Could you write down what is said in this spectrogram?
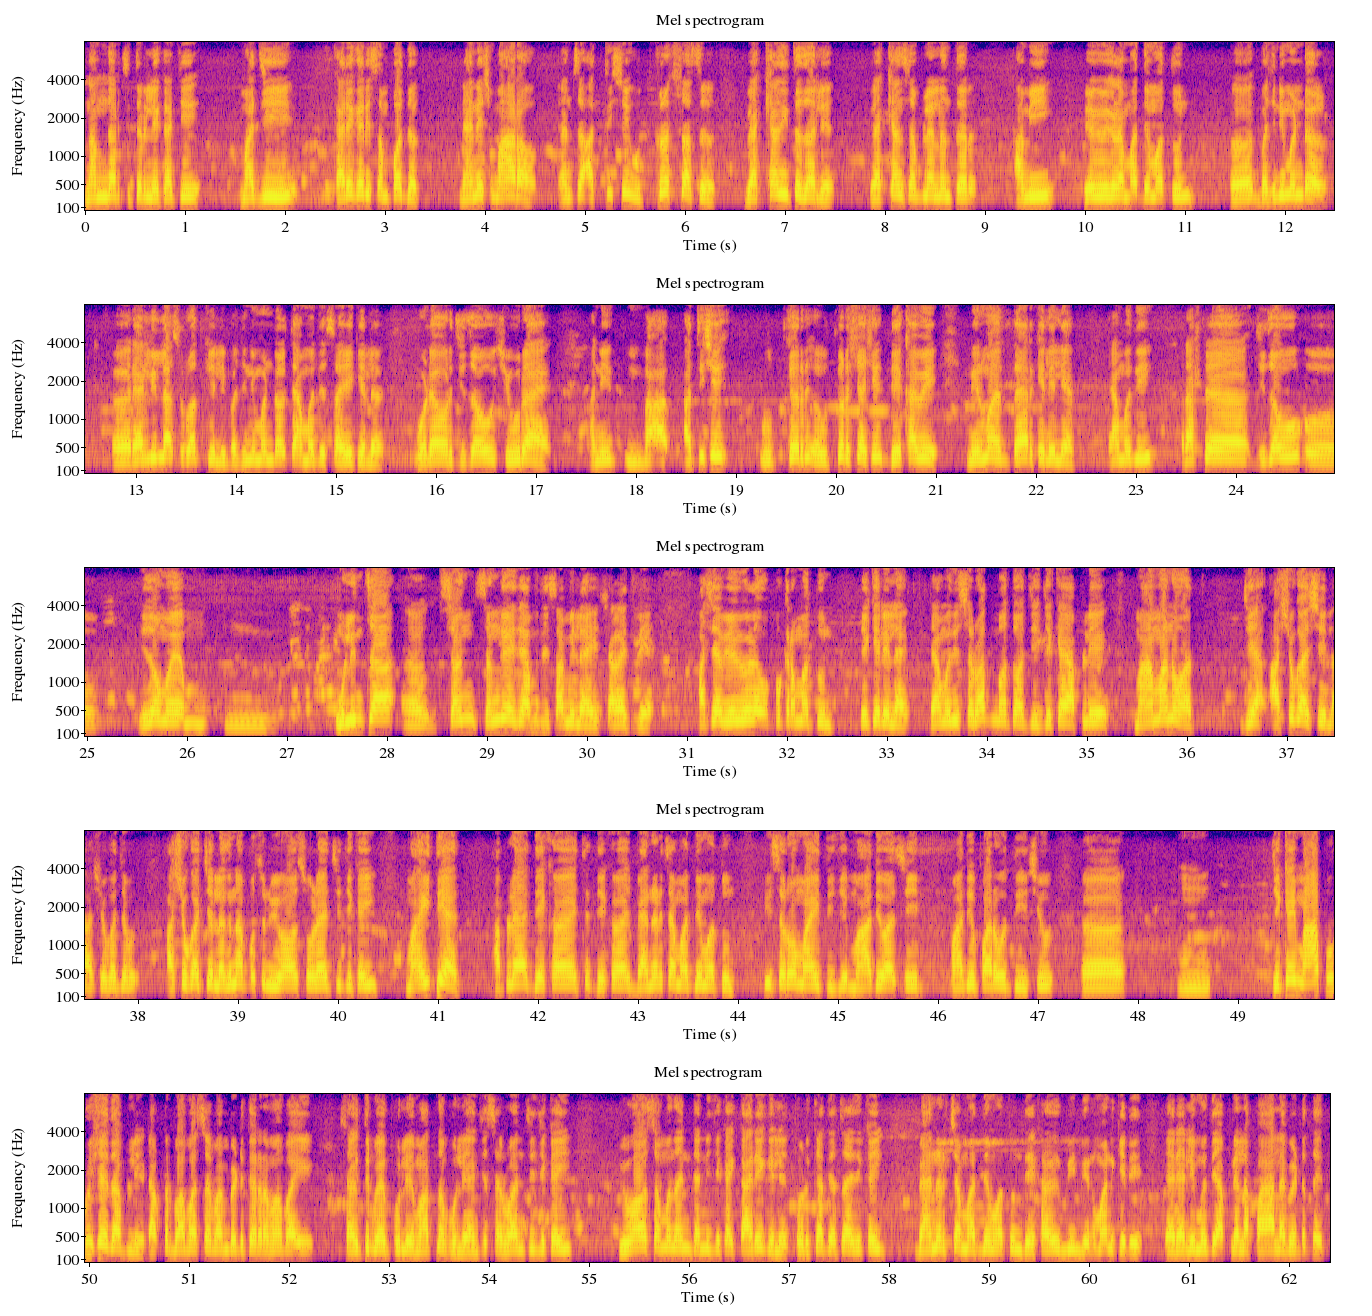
नामदार चित्रलेखाचे माजी कार्यकारी संपादक ज्ञानेश महाराव यांचं अतिशय उत्कृष्ट असं व्याख्यान इथं झालं. व्याख्यान संपल्यानंतर आम्ही वेगवेगळ्या माध्यमातून भजनी मंडळ रॅलीला सुरुवात केली. भजनी मंडळ त्यामध्ये सहाय्य केलं. घोड्यावर जिजाऊ शिवराय आणि अतिशय उत्कर उत्कर्ष असे देखावे निर्माण तयार केलेले आहेत. त्यामध्ये राष्ट्र जिजाऊ जिजाऊ मुलींचा सं संघ याच्यामध्ये सामील आहे शाळेतले. अशा वेगवेगळ्या उपक्रमातून हे केलेलं आहे. त्यामध्ये सर्वात महत्त्वाचे जे काही आपले महामानव आहात जे अशोक असेल अशोकाच्या अशोकाच्या लग्नापासून विवाह सोहळ्याची जे काही माहिती आहेत आपल्या देखाव्याच्या देखाव्या बॅनरच्या माध्यमातून ती सर्व माहिती जे महादेव असेल महादेव पार्वती शिव जे काही महापुरुष आहेत आपले डॉक्टर बाबासाहेब आंबेडकर रमाबाई सावित्रीबाई फुले महात्मा फुले यांचे सर्वांचे जे काही विवाह संबंधाने त्यांनी जे काही कार्य केले थोडक्यात त्याचा जे काही बॅनरच्या माध्यमातून देखावे मी निर्माण केले या रॅलीमध्ये आपल्याला पाहायला भेटत आहेत.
